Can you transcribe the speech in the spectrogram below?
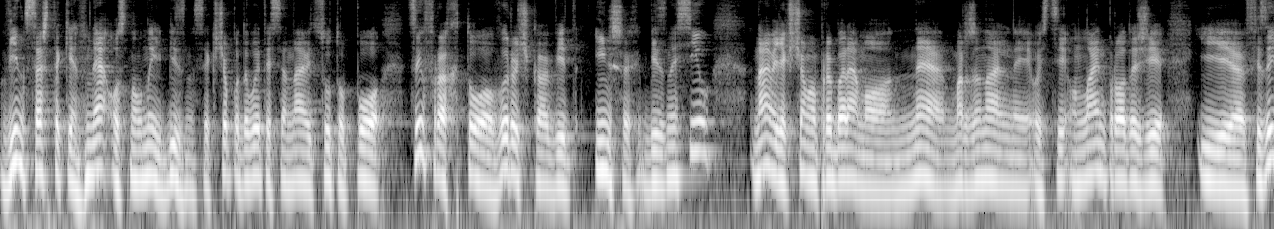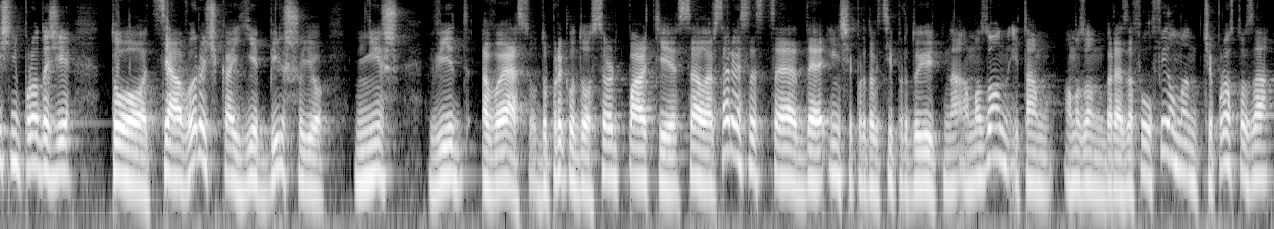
він все ж таки не основний бізнес. Якщо подивитися навіть суто по цифрах, то виручка від інших бізнесів. Навіть якщо ми приберемо не маржинальні ось ці онлайн-продажі і фізичні продажі, то ця виручка є більшою, ніж від АВС. До прикладу, third-party seller services це де інші продавці продають на Amazon, і там Amazon бере за fulfillment чи просто за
